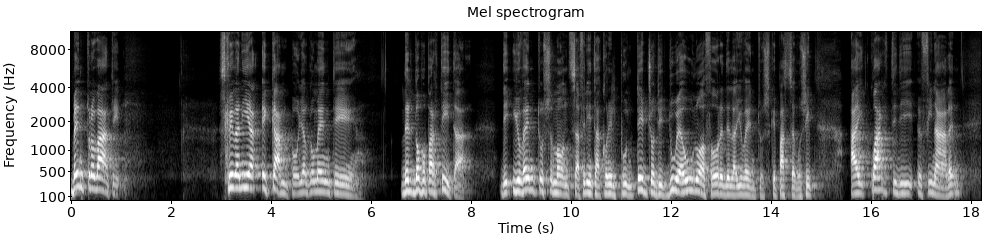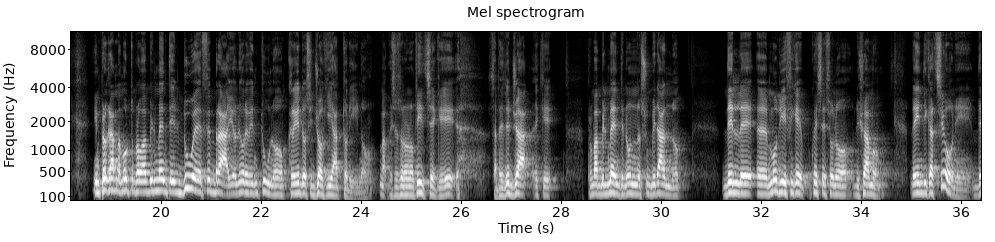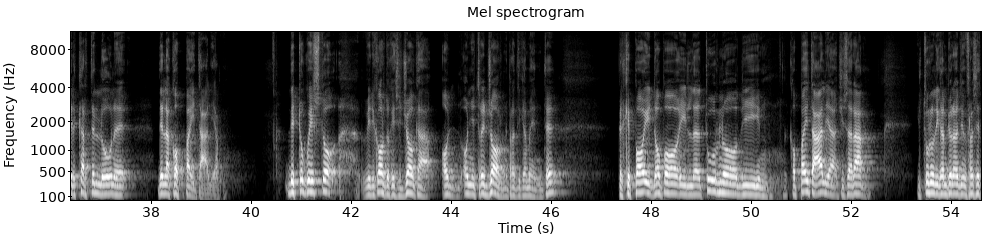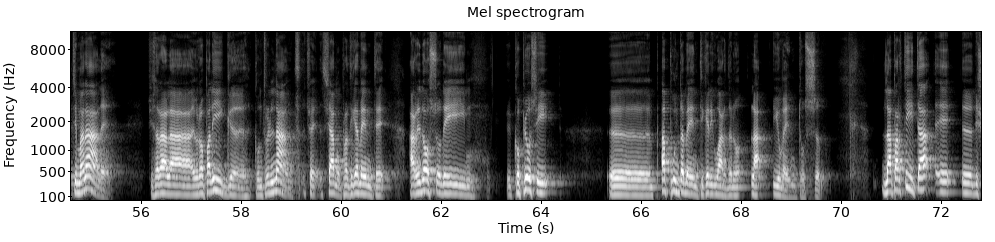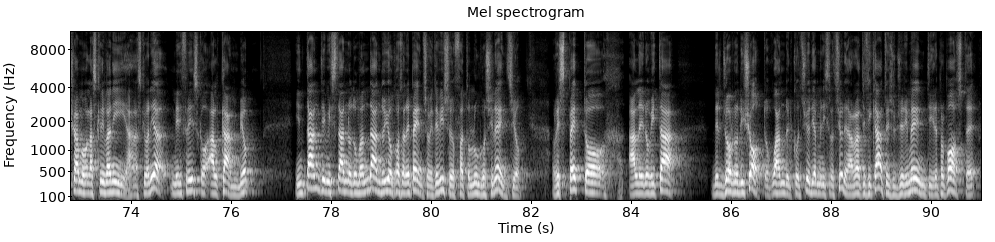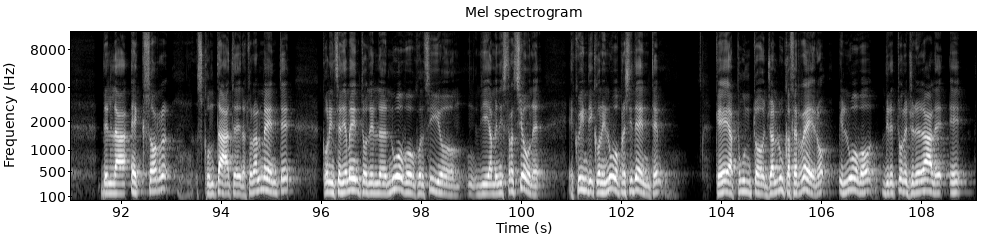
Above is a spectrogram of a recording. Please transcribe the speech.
Bentrovati. Scrivania e campo, gli argomenti del dopo partita di Juventus Monza, finita con il punteggio di 2 a 1 a favore della Juventus, che passa così ai quarti di finale. In programma molto probabilmente il 2 febbraio alle ore 21 credo si giochi a Torino, ma queste sono notizie che sapete già e che probabilmente non subiranno delle eh, modifiche, queste sono diciamo, le indicazioni del cartellone della Coppa Italia. Detto questo, vi ricordo che si gioca ogni tre giorni praticamente, perché poi dopo il turno di Coppa Italia ci sarà il turno di campionato infrasettimanale, ci sarà la Europa League contro il Nantes, cioè siamo praticamente a ridosso dei copiosi eh, appuntamenti che riguardano la Juventus. La partita è eh, diciamo la scrivania, la scrivania mi riferisco al cambio, in tanti mi stanno domandando io cosa ne penso, avete visto che ho fatto un lungo silenzio rispetto alle novità del giorno 18, quando il Consiglio di amministrazione ha ratificato i suggerimenti, le proposte della Exor, scontate naturalmente, con l'insediamento del nuovo Consiglio di amministrazione e quindi con il nuovo Presidente, che è appunto Gianluca Ferrero, il nuovo direttore generale e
